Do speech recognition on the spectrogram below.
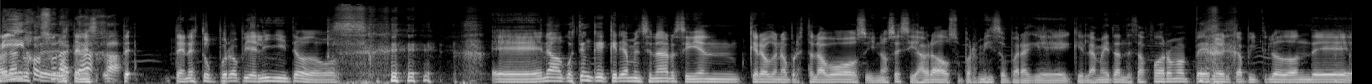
Mi hijo es una tenés, caja. te- tenés tu propia línea y todo vos. Eh, no, cuestión que quería mencionar, si bien creo que no prestó la voz y no sé si habrá dado su permiso para que, que la metan de esa forma, pero el capítulo donde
